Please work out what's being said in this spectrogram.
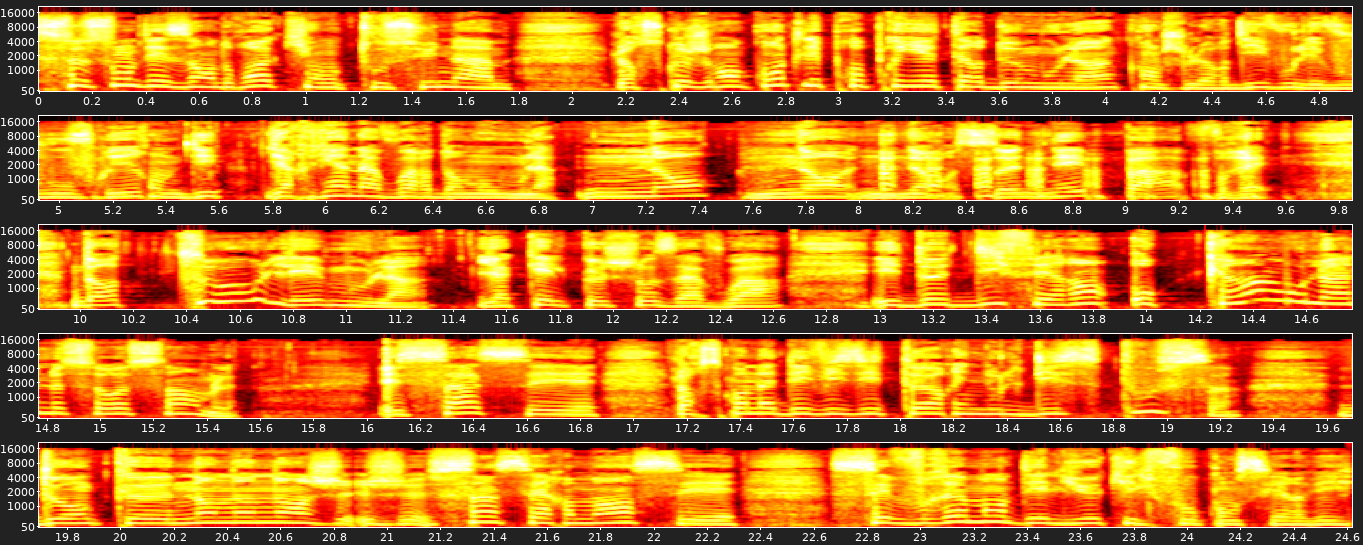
Ce sont des endroits qui ont tous une âme. Lorsque je rencontre les propriétaires de moulins, quand je leur dis voulez-vous ouvrir, on me dit il y a rien à voir dans mon moulin. Non, non, non, ce n'est pas vrai. Dans tous les moulins, il y a quelque chose à voir et de différent, aucun moulin ne se ressemble. Et ça, c'est lorsqu'on a des visiteurs, ils nous le disent tous. Donc euh, non, non, non. Je, je, sincèrement, c'est c'est vraiment des lieux qu'il faut conserver.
